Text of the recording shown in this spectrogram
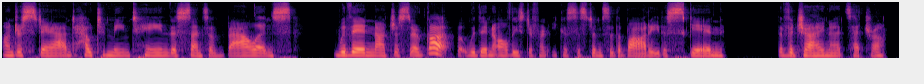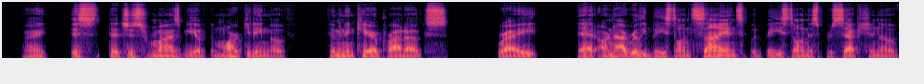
understand how to maintain this sense of balance within not just their gut, but within all these different ecosystems of the body, the skin, the vagina, etc. Right. This that just reminds me of the marketing of feminine care products, right? that are not really based on science, but based on this perception of,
